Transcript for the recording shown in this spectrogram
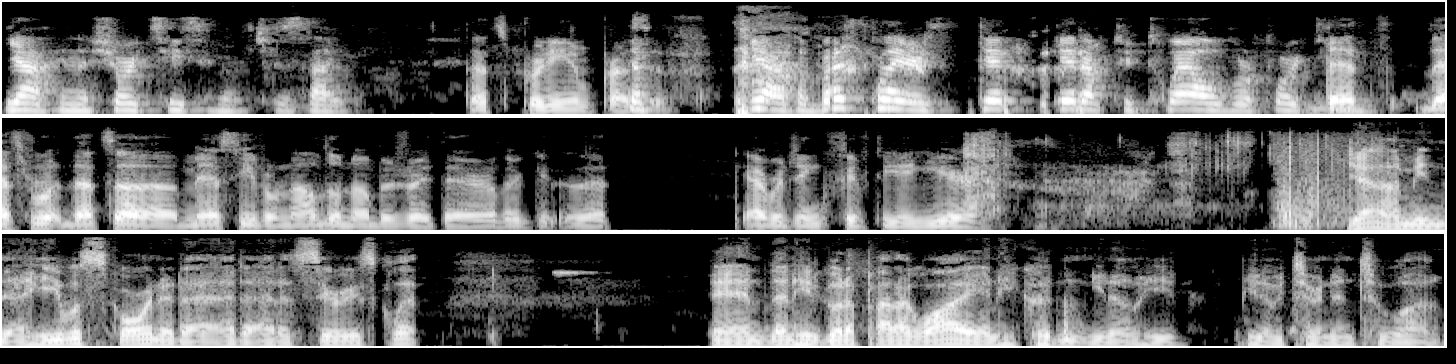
Yeah, in a short season, which is like that's pretty impressive yeah, the best players get get up to 12 or 14. that's that's that's a Messi Ronaldo numbers right there they're, they're averaging 50 a year Yeah, I mean he was scoring at a, at a, at a serious clip, and then he'd go to Paraguay and he couldn't. You know, he you know he turned into a,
